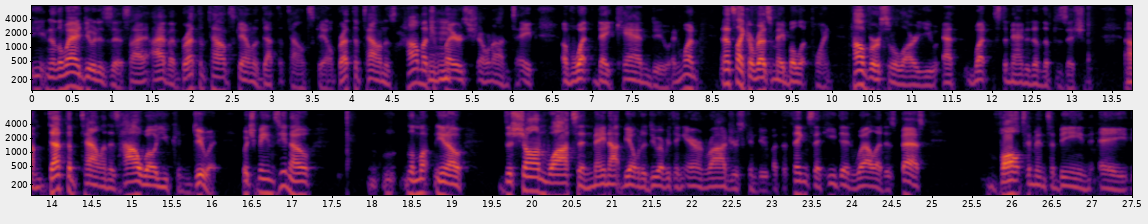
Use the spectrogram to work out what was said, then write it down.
you know, the way I do it is this I, I have a breadth of talent scale and a depth of talent scale. Breadth of talent is how much Mhm. a player shown on tape of what they can do. And what, and that's like a resume bullet point. How versatile are you at what's demanded of the position? Um, depth of talent is how well you can do it, which means, you know, Lamar, you know, Deshaun Watson may not be able to do everything Aaron Rodgers can do, but the things that he did well at his best vault him into being a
